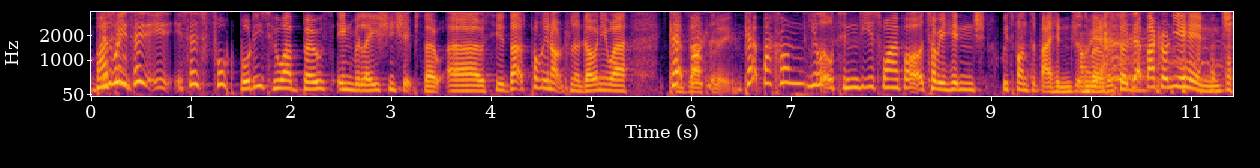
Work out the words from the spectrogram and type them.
By Just the way, it says, it, says fuck buddies who are both in relationships though. Uh, see, that's probably not going to go anywhere. Get Exactly. back, get back on your little Tinder, you swipe or sorry, Hinge. We're sponsored by Hinge at the Oh, yeah. moment, so get back on your Hinge uh,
